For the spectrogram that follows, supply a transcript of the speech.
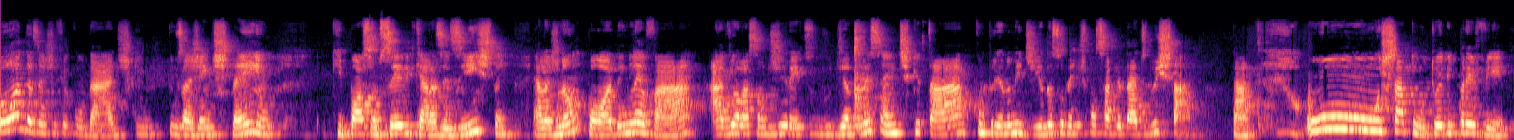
todas as dificuldades que os agentes tenham, que possam ser e que elas existem, elas não podem levar à violação de direitos de adolescente que está cumprindo medida sob a responsabilidade do Estado. Tá? O estatuto ele prevê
